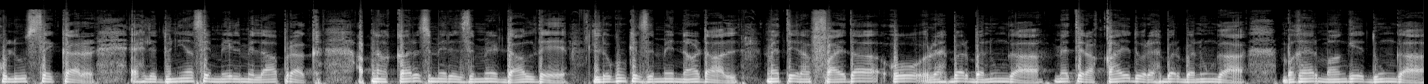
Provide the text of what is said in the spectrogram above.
خلوص سے کر، اہل دنیا سے میل ملاپ رکھ۔ اپنا قرض میرے ذمے ڈال دے، لوگوں کے ذمے نہ ڈال۔ میں تیرا فائدہ او رہبر بنوں گا۔ میں تیرا قائد و رہبر بنوں گا بغیر مانگے دوں گا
